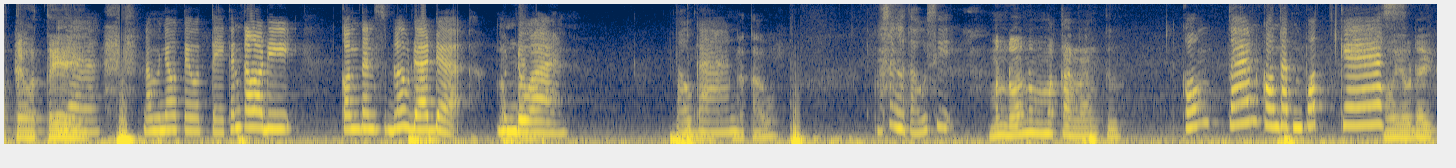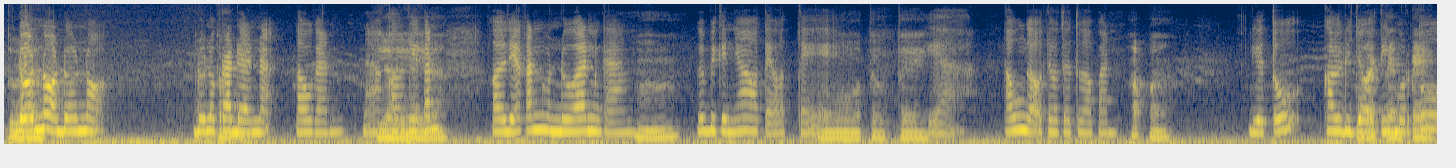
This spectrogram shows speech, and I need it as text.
OTOT. Iya, namanya OTOT. Kan kalau di konten sebelah udah ada mendoan. Tahu kan? Nggak tahu. Masa nggak tahu sih? Mendoan sama makanan tuh. Konten, konten podcast. Oh ya udah itu. ya. Dono, Dono. Dono Pradana, tahu kan? Nah, Iya, kalau iya, dia kan iya. kalau dia kan mendoan kan. Hmm. Gue bikinnya OTOT. Oh, OTOT. Ya. Tahu nggak OTOT itu apaan? Apa? Dia tuh kalau di Jawa Orek Timur tempe. tuh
